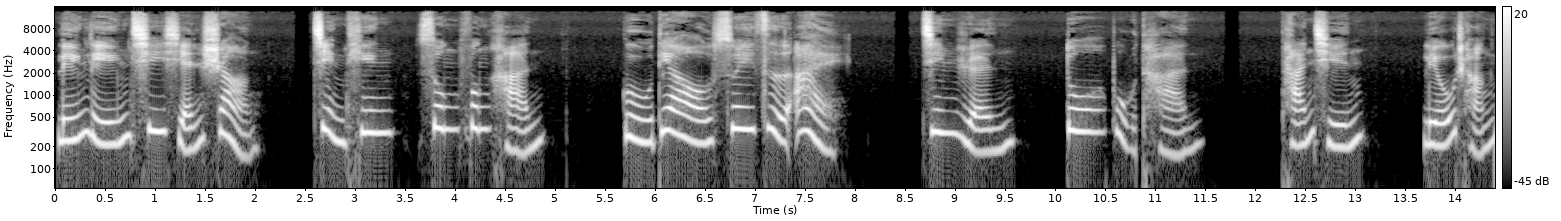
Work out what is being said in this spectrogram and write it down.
零零七弦上。静听松风寒，古调虽自爱，今人多不弹。弹琴，刘长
